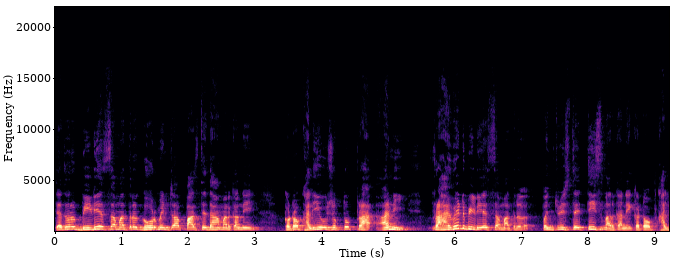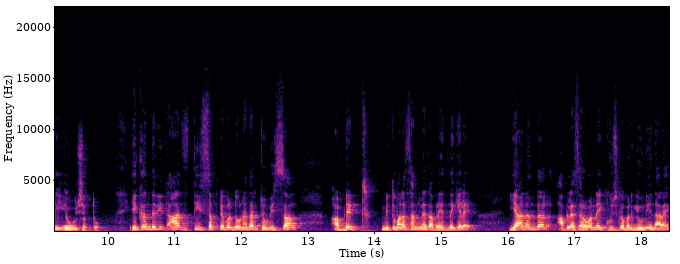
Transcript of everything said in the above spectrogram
त्याचबरोबर बी डी एसचा मात्र गव्हर्मेंटचा पाच ते दहा मार्काने कट ऑफ खाली येऊ शकतो. प्रा आणि प्रायव्हेट बी डी एसचा मात्र पंचवीस ते तीस मार्काने कट ऑफ खाली येऊ शकतो. एकंदरीत आज तीस सप्टेंबर दोन हजार चोवीसचा अपडेट मी तुम्हाला सांगण्याचा प्रयत्न केला आहे यानंतर आपल्या सर्वांना एक खुशखबर घेऊन येणार आहे.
